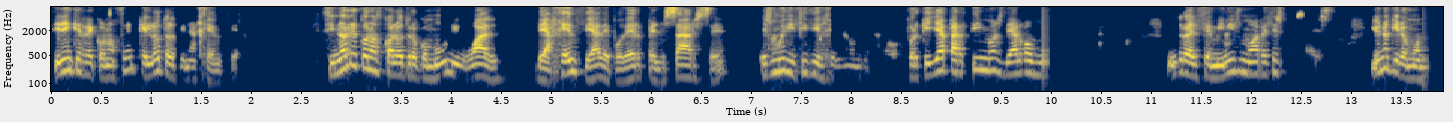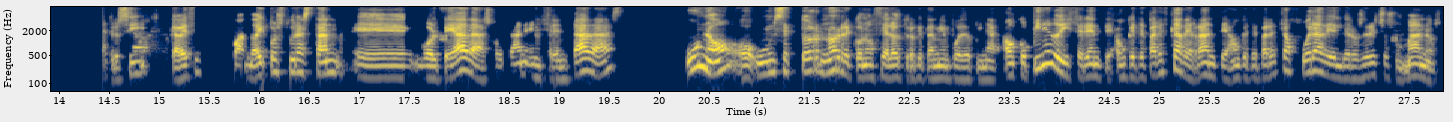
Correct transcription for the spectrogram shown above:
tienen que reconocer que el otro tiene agencia. Si no reconozco al otro como un igual de agencia, de poder pensarse, es muy difícil porque ya partimos de algo muy... Dentro del feminismo a veces pasa esto. Yo no quiero montar, pero sí que a veces cuando hay posturas tan eh, golpeadas o tan enfrentadas, uno o un sector no reconoce al otro que también puede opinar, aunque opine lo diferente, aunque te parezca aberrante, aunque te parezca fuera del de los derechos humanos.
